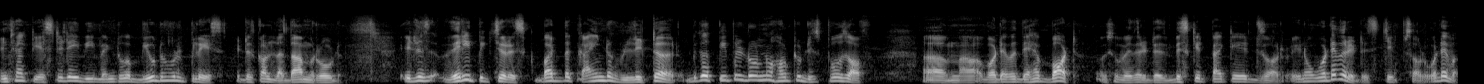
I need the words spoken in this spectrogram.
In fact, yesterday we went to a beautiful place. It is called Ladam Road it is very picturesque but the kind of litter because people don't know how to dispose of um, uh, whatever they have bought so whether it is biscuit packets or you know whatever it is chips or whatever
